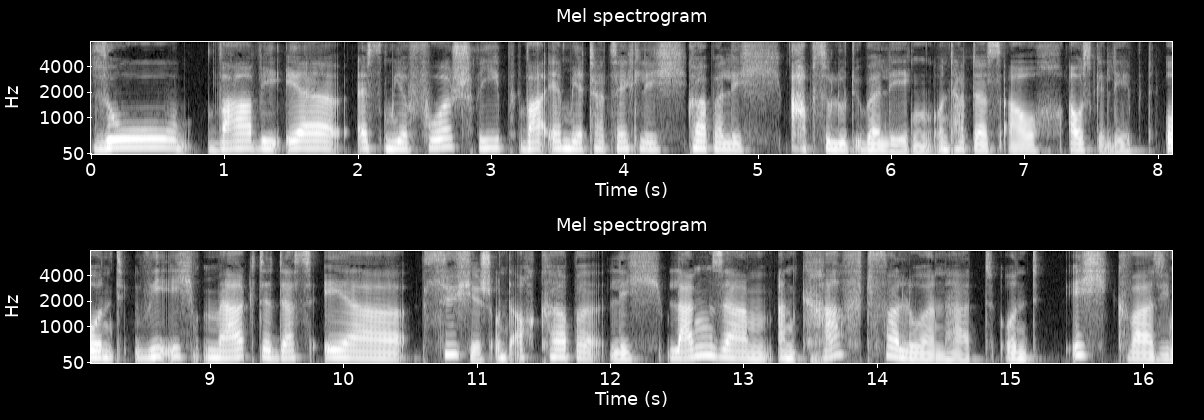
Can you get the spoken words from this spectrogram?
so war, wie er es mir vorschrieb, war er mir tatsächlich körperlich absolut überlegen und hat das auch ausgelebt. Und wie ich merkte, dass er psychisch und auch körperlich langsam an Kraft verloren hat und ich quasi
